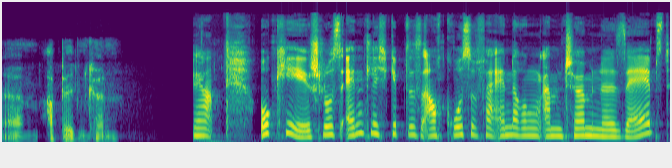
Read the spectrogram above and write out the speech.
äh, abbilden können. Ja, okay. Schlussendlich gibt es auch große Veränderungen am Terminal selbst.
